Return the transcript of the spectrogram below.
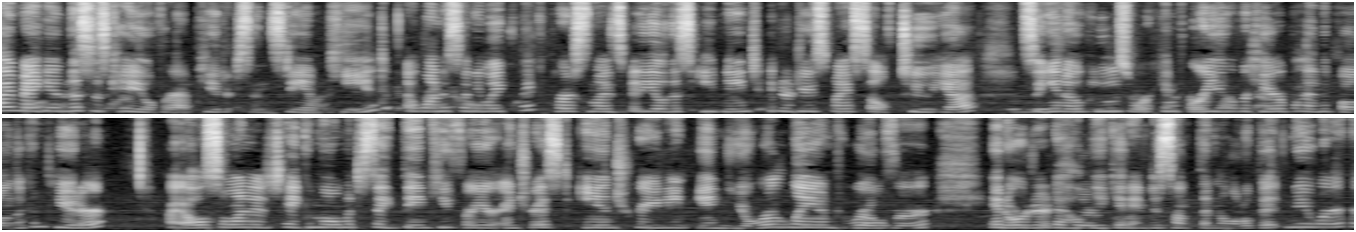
Hi Megan, this is Kay over at Peterson Stampede. I want to send you a quick personalized video this evening to introduce myself to you so you know who's working for you over here behind the phone and the computer. I also wanted to take a moment to say thank you for your interest in trading in your Land Rover in order to help you get into something a little bit newer.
